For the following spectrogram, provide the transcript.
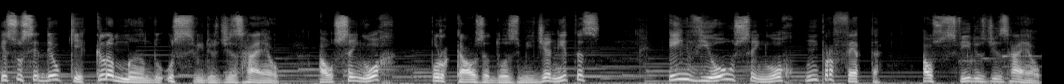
E sucedeu que, clamando os filhos de Israel ao Senhor por causa dos midianitas, enviou o Senhor um profeta aos filhos de Israel,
